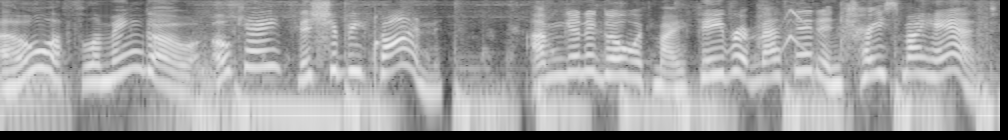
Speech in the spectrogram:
Oh, a flamingo. Okay, this should be fun. I'm gonna go with my favorite method and trace my hand.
